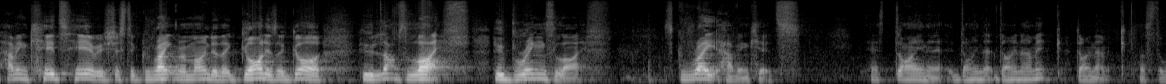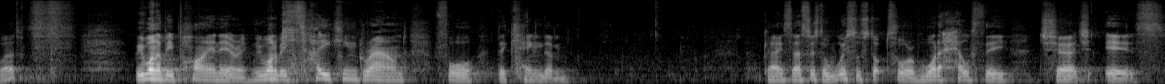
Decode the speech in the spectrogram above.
Having kids here is just a great reminder that God is a God who loves life, who brings life. It's great having kids. It's dyna, dyna, dynamic. Dynamic, that's the word. We want to be pioneering. We want to be taking ground for the kingdom. Okay, so that's just a whistle stop tour of what a healthy church is.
